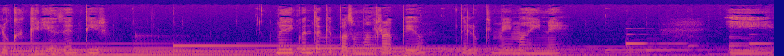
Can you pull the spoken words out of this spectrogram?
lo que quería sentir, me di cuenta que pasó más rápido de lo que me imaginé. Y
